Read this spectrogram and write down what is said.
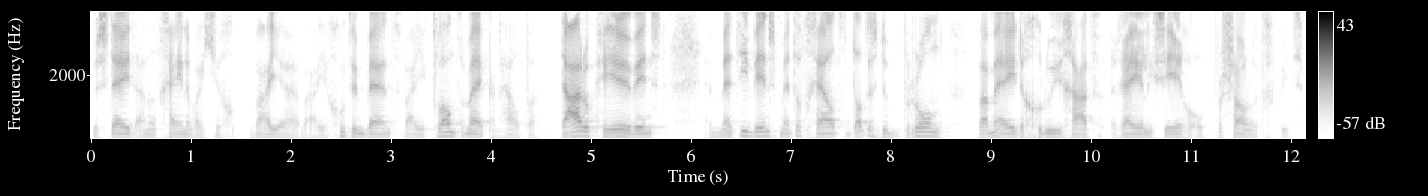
besteedt aan hetgene wat je, waar, je, waar je goed in bent, waar je klanten mee kan helpen. Daardoor creëer je winst. En met die winst, met dat geld, dat is de bron waarmee je de groei gaat realiseren op persoonlijk gebied.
